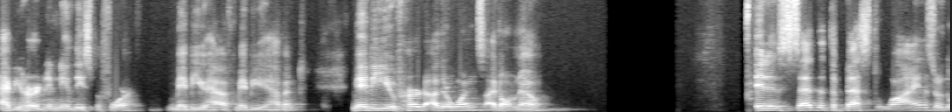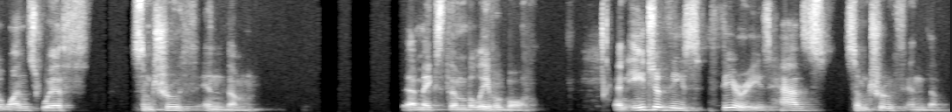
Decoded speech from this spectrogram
Have you heard any of these before? Maybe you have, maybe you haven't. Maybe you've heard other ones. I don't know. It is said that the best lies are the ones with some truth in them that makes them believable. And each of these theories has some truth in them.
